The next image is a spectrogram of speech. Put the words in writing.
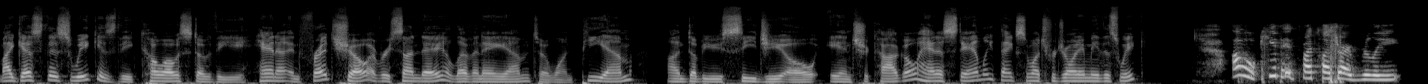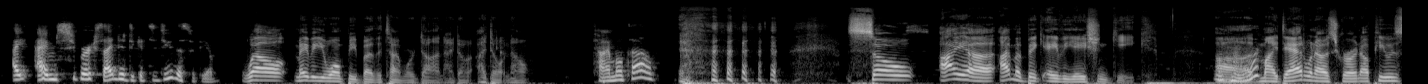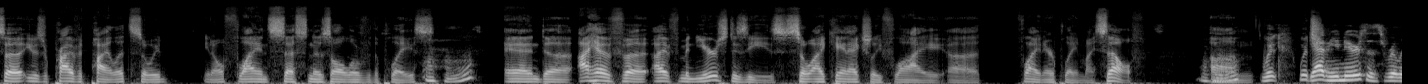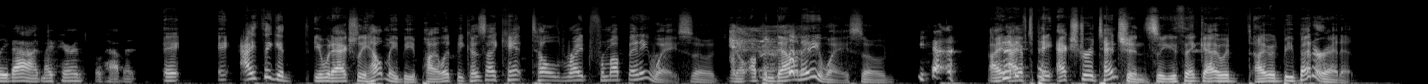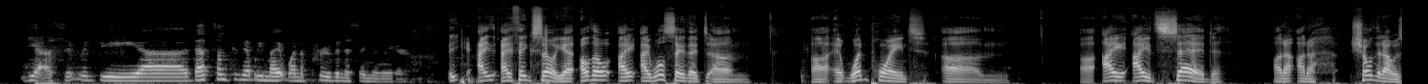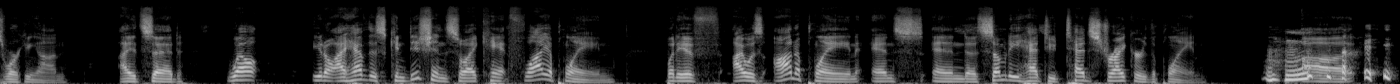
My guest this week is the co host of the Hannah and Fred show every Sunday, 11 a.m. to 1 p.m. on WCGO in Chicago. Hannah Stanley, thanks so much for joining me this week. Oh, Keith, it's my pleasure. I really, I, I'm super excited to get to do this with you. Well, maybe you won't be by the time we're done. I don't, I don't know. Time will tell. so I, uh, I'm a big aviation geek. Uh, mm-hmm. my dad, when I was growing up, he was a, he was a private pilot, so he'd you know fly in Cessnas all over the place. Mm-hmm. And uh, I have uh, I have Meniere's disease, so I can't actually fly uh, fly an airplane myself. Mm-hmm. Um, which, which, yeah, Meniere's is really bad. My parents both have it. I, I think it it would actually help me be a pilot because I can't tell right from up anyway. So you know, up and down anyway. So yeah, I, I have to pay extra attention. So you think I would I would be better at it? Yes, it would be. Uh, that's something that we might want to prove in a simulator. I, I think so. Yeah. Although I, I will say that um, uh, at one point um, uh, I I had said on a, on a show that I was working on, I had said, well, you know, I have this condition, so I can't fly a plane. But if I was on a plane and and uh, somebody had to Ted Striker the plane, mm-hmm. uh,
